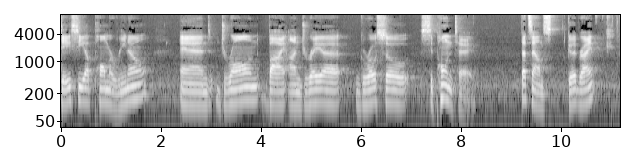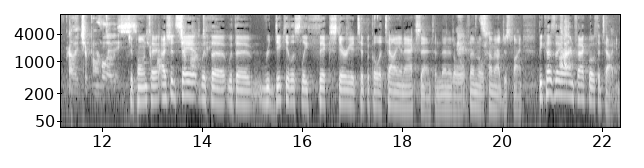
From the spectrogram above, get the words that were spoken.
Dacia Palmerino and drawn by Andrea Grosso Ciponte. That sounds good, right? Probably Chipotle. Close. Chiponte. I should say it with a with a ridiculously thick, stereotypical Italian accent, and then it'll then it'll come out just fine because they are in fact both Italian.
